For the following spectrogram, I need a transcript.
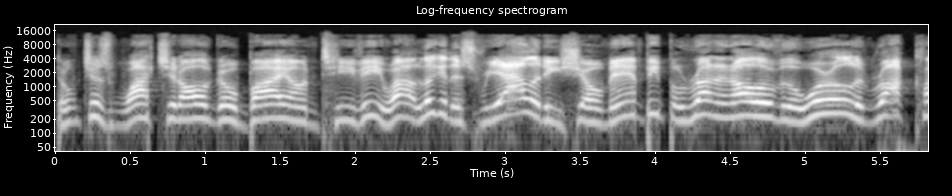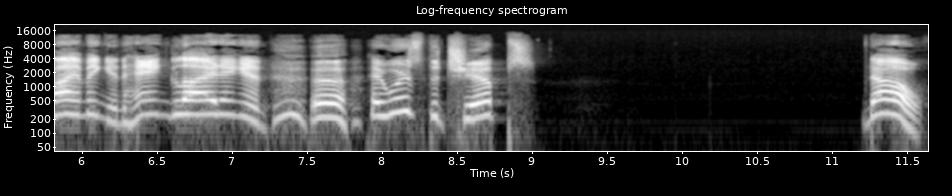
Don't just watch it all go by on TV. Wow, look at this reality show, man. People running all over the world and rock climbing and hang gliding and, uh, hey, where's the chips? No.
